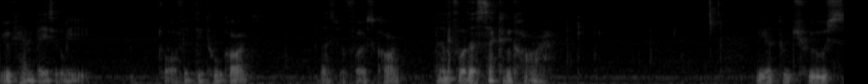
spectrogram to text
you can basically draw 52 cards. That's your first card. And for the second card, we have to choose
